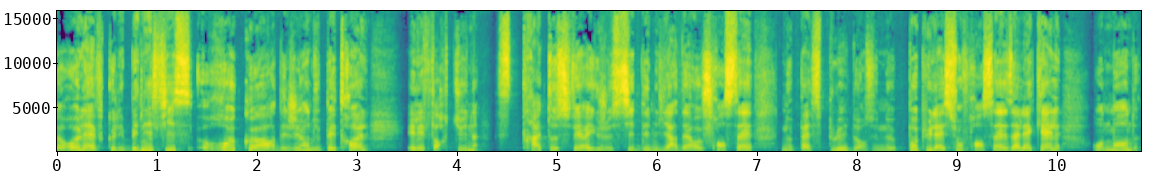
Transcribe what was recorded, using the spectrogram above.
euh, relève que les bénéfices records des géants du pétrole et les fortunes stratosphériques, je cite, des milliardaires français ne passent plus dans une population française à laquelle on demande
